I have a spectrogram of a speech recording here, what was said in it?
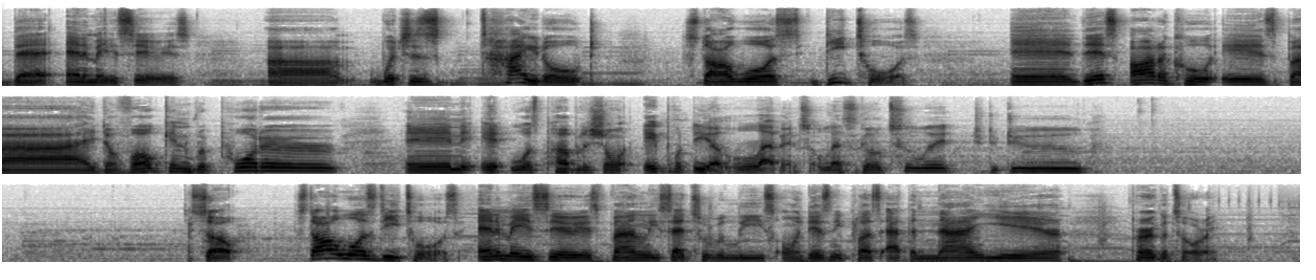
that animated series, um, which is titled Star Wars Detours. And this article is by the Vulcan Reporter, and it was published on April the 11th. So let's go to it. So, Star Wars Detours animated series finally set to release on Disney Plus after nine year purgatory.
